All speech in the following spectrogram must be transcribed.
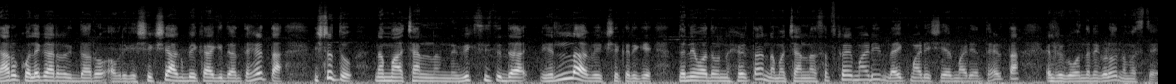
ಯಾರು ಕೊಲೆಗಾರರಿದ್ದಾರೋ ಅವರಿಗೆ ಶಿಕ್ಷೆ ಆಗಬೇಕಾಗಿದೆ ಅಂತ ಹೇಳ್ತಾ ಇಷ್ಟೊತ್ತು ನಮ್ಮ ಚಾನಲನ್ನು ವೀಕ್ಷಿಸಿದ್ದ ಎಲ್ಲ ವೀಕ್ಷಕರಿಗೆ ಧನ್ಯವಾದವನ್ನು ಹೇಳ್ತಾ ನಮ್ಮ ಚಾನಲ್ನ ಸಬ್ಸ್ಕ್ರೈಬ್ ಮಾಡಿ ಲೈಕ್ ಮಾಡಿ ಶೇರ್ ಮಾಡಿ ಅಂತ ಹೇಳ್ತಾ ಎಲ್ರಿಗೂ ವಂದನೆಗಳು. ನಮಸ್ತೆ.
